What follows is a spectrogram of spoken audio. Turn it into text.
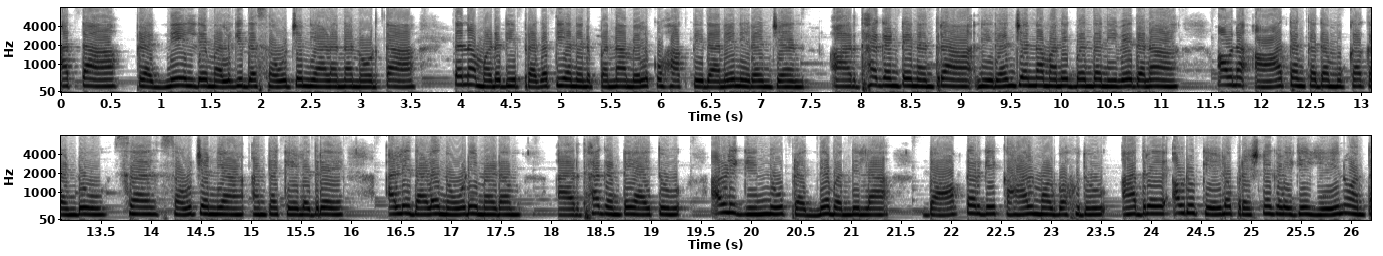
ಅತ್ತ ಪ್ರಜ್ಞೆ ಇಲ್ಲದೆ ಮಲಗಿದ್ದ ಸೌಜನ್ಯಾಳನ್ನ ನೋಡ್ತಾ ತನ್ನ ಮಡದಿ ಪ್ರಗತಿಯ ನೆನಪನ್ನ ಮೆಲುಕು ಹಾಕ್ತಿದ್ದಾನೆ ನಿರಂಜನ್. ಅರ್ಧ ಗಂಟೆ ನಂತರ ನಿರಂಜನ್ನ ಮನೆಗೆ ಬಂದ ನಿವೇದನ ಅವನ ಆತಂಕದ ಮುಖ ಕಂಡು, ಸರ್, ಸೌಜನ್ಯ ಅಂತ ಕೇಳಿದ್ರೆ ಅಲ್ಲಿದ್ದಾಳೆ ನೋಡಿ ಮೇಡಮ್ ಅರ್ಧ ಗಂಟೆ ಆಯ್ತು. ಅವಳಿಗಿನ್ನೂ ಪ್ರಜ್ಞೆ ಬಂದಿಲ್ಲ. ಡಾಕ್ಟರ್ಗೆ ಕಾಲ್ ಮಾಡಬಹುದು. ಆದ್ರೆ ಅವರು ಕೇಳೋ ಪ್ರಶ್ನೆಗಳಿಗೆ ಏನು ಅಂತ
